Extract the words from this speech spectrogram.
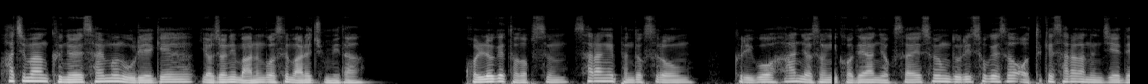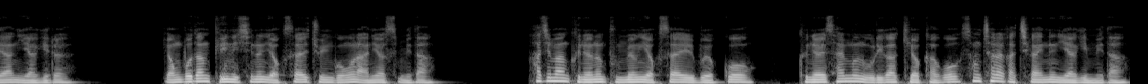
하지만 그녀의 삶은 우리에게 여전히 많은 것을 말해줍니다. 권력의 덧없음, 사랑의 변덕스러움, 그리고 한 여성이 거대한 역사의 소용돌이 속에서 어떻게 살아갔는지에 대한 이야기를 영보단 귀인 이 씨는 역사의 주인공은 아니었습니다. 하지만 그녀는 분명히 역사의 일부였고 그녀의 삶은 우리가 기억하고 성찰할 가치가 있는 이야기입니다.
